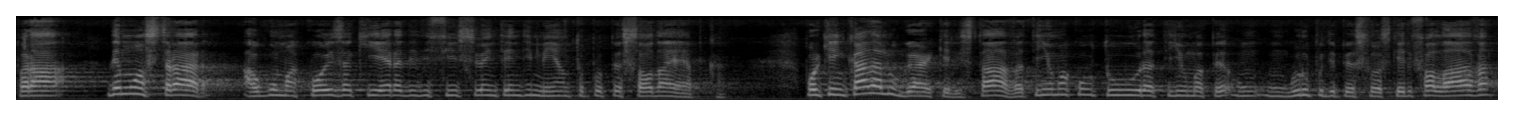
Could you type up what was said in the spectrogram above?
para demonstrar alguma coisa que era de difícil entendimento para o pessoal da época. Porque em cada lugar que ele estava tinha uma cultura, tinha uma, um, um grupo de pessoas que ele falava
